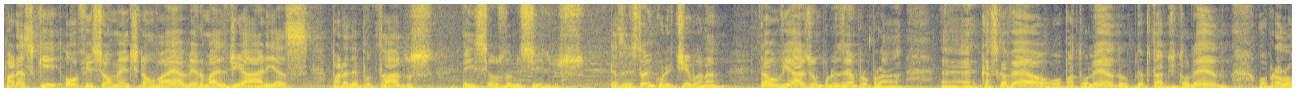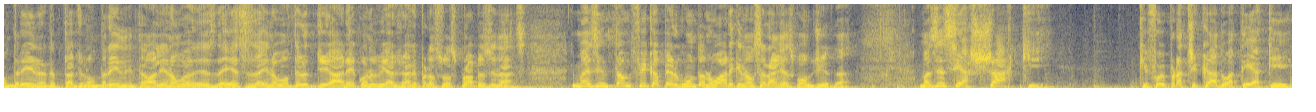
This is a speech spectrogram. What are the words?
parece que oficialmente não vai haver mais diárias para deputados em seus domicílios. Quer dizer, estão em Curitiba, né? Então viajam, por exemplo, para é, Cascavel ou para Toledo, deputado de Toledo, ou para Londrina, deputado de Londrina. Então ali não, esses aí não vão ter diária quando viajarem para suas próprias cidades. Mas então fica a pergunta no ar que não será respondida. Mas esse achaque que foi praticado até aqui,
